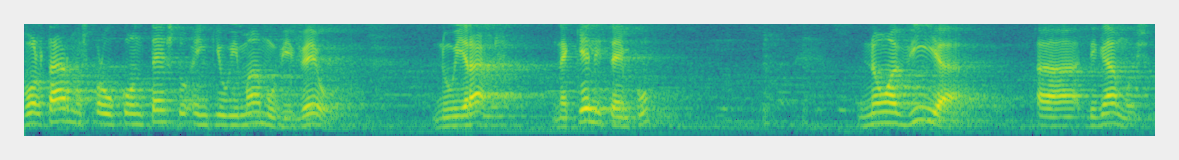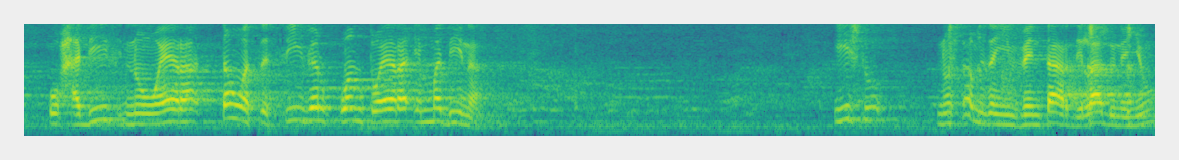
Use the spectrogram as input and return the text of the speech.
voltarmos para o contexto em que o imamo viveu, no Iraque, naquele tempo, não havia, ah, digamos, o hadith não era tão acessível quanto era em Medina. Isto não estamos a inventar de lado nenhum,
